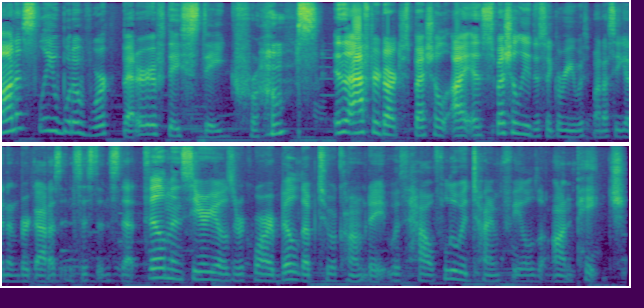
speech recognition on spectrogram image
honestly would have worked better if they stayed crumbs. In the After Dark special, I especially disagree with Marasigan and Vergara's insistence that film and serials require build-up to accommodate with how fluid time feels on page.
